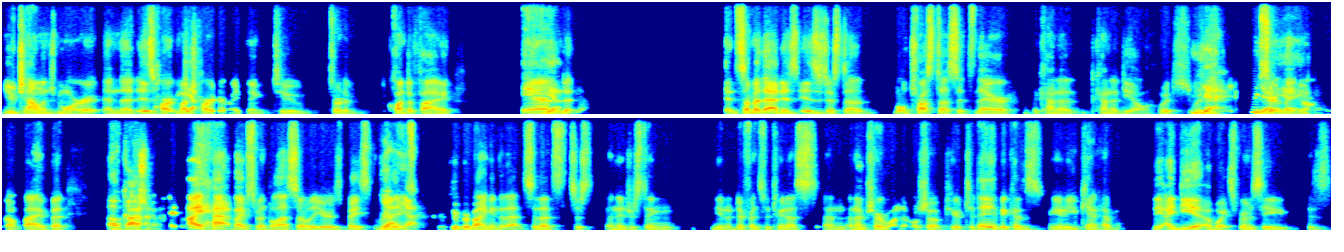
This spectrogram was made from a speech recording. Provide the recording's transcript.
you challenge more and that is hard much harder, I think, to sort of quantify. And and some of that is is just a well, trust us, it's there, the kind of kind of deal, which which Yeah. we Yeah, certainly yeah, yeah. don't don't buy. But Oh gosh, uh, no. I have. I've spent the last several years based Yeah, really yeah. super buying into that. So that's just an interesting you know difference between us and, and i'm sure one that will show up here today because you know you can't have the idea of white supremacy is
